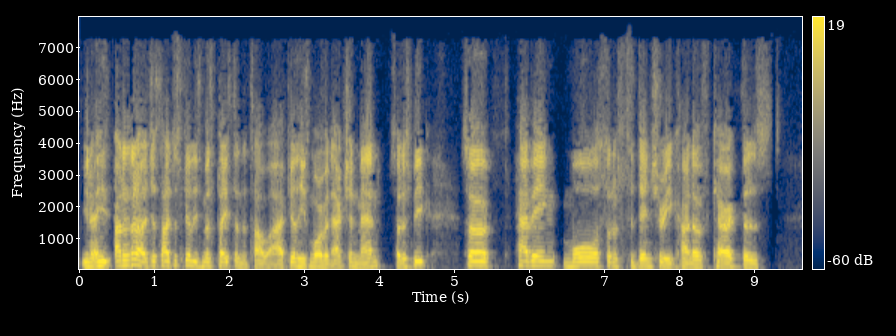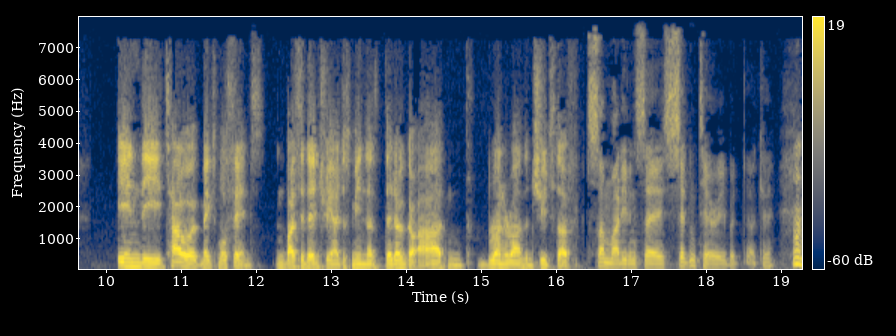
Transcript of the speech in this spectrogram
you know, he, I don't know. I just I just feel he's misplaced in the tower. I feel he's more of an action man, so to speak. So having more sort of sedentary kind of characters in the tower makes more sense. And by sedentary, I just mean that they don't go out and run around and shoot stuff. Some might even say sedentary, but okay. Hmm.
